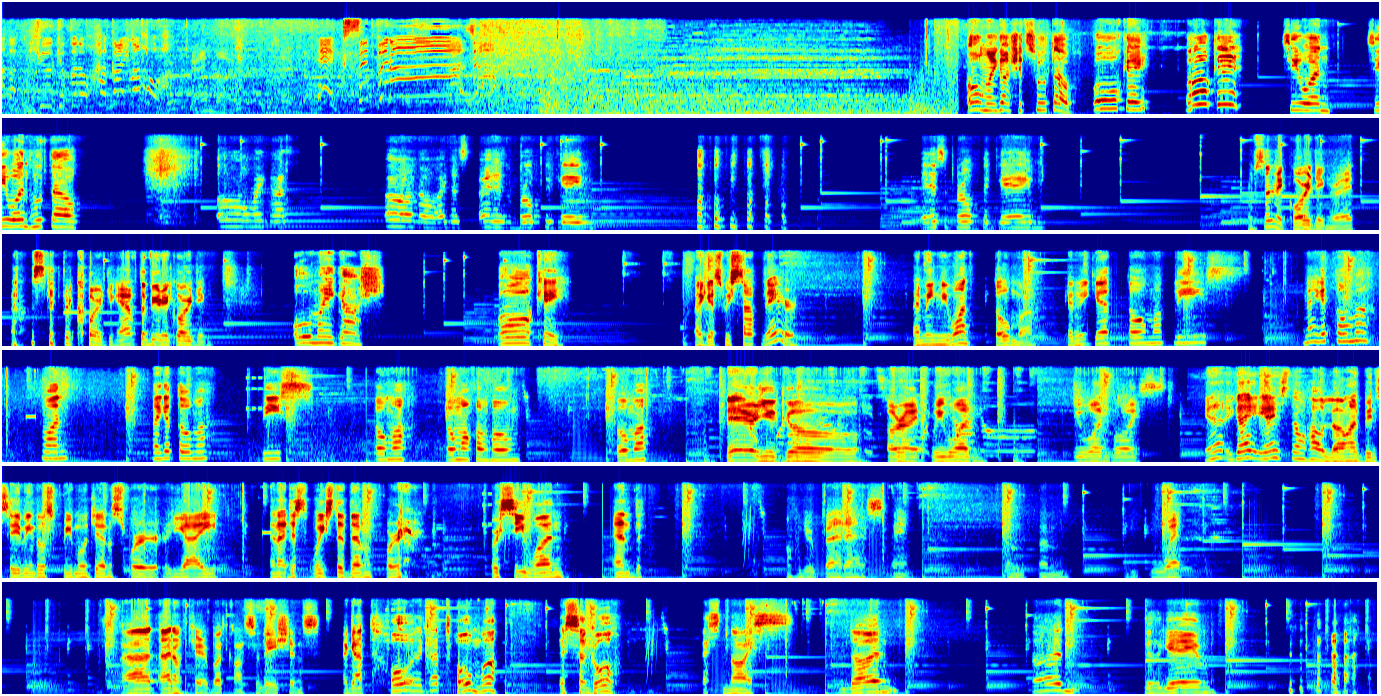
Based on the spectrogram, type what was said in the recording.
Oh my gosh, it's Hu Tao! Oh, okay! Okay! C1! C1 Hu Tao! Oh my god. Oh no, I just I just broke the game. Oh no. I just broke the game. I'm still recording, right? I'm still recording. I have to be recording. Oh my gosh. Okay. I guess we stop there. I mean, we want Thoma. Can we get Thoma, please? Can I get Thoma? Come on. Can I get Thoma? Please. Thoma. Thoma, come home. Thoma. There you go. Alright, we won. We won, boys. Know, you guys, you guys know how long I've been saving those Primogems for Yae, and I just wasted them for for C1, and Oh, you're badass. Damn. I'm, I'm wet. Uh, I don't care about constellations. I got ho I got Homa. Let's go. That's nice. Done. Done. This game.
